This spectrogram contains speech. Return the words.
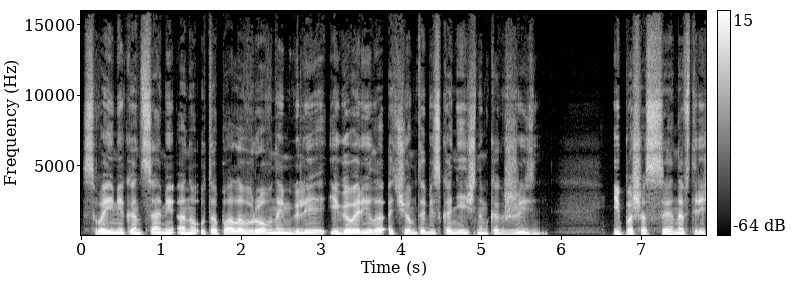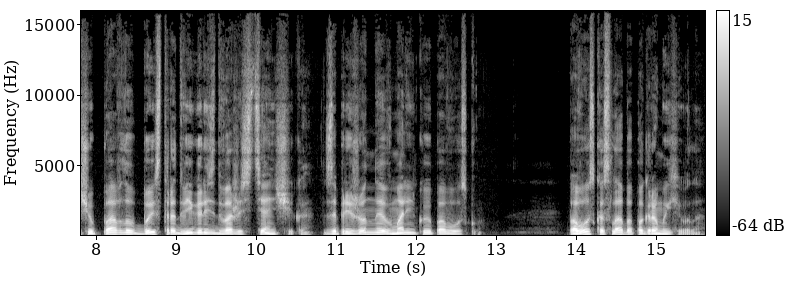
Своими концами оно утопало в ровной мгле и говорило о чем-то бесконечном, как жизнь, и по шоссе навстречу Павлу быстро двигались два жестянщика, запряженные в маленькую повозку. Повозка слабо погромыхивала.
